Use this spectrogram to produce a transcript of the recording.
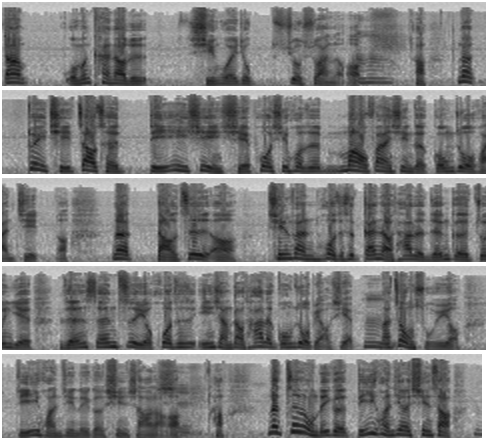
当然我们看到的行为就就算了哦、嗯，好，那对其造成敌意性、胁迫性或者是冒犯性的工作环境哦，那导致哦侵犯或者是干扰他的人格尊严、人身自由，或者是影响到他的工作表现，嗯、那这种属于有敌意环境的一个性骚扰啊。好，那这种的一个敌意环境的性骚扰，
